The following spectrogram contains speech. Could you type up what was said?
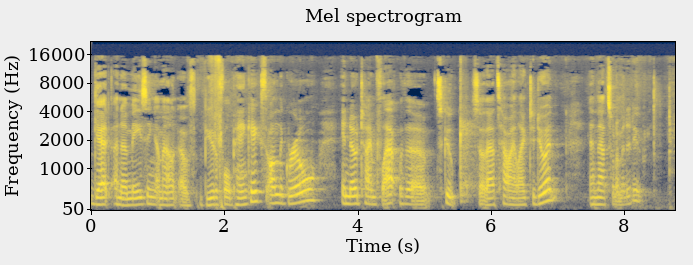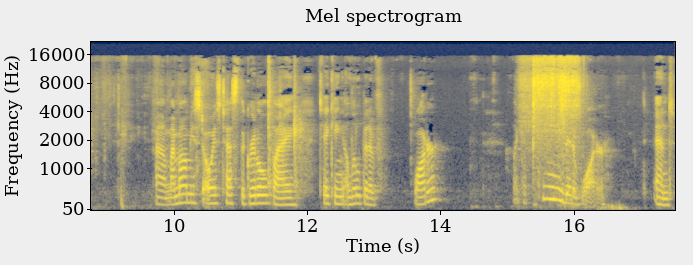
get an amazing amount of beautiful pancakes on the grill in no time flat with a scoop. So that's how I like to do it, and that's what I'm going to do. Um, my mom used to always test the griddle by taking a little bit of water, like a teeny bit of water, and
